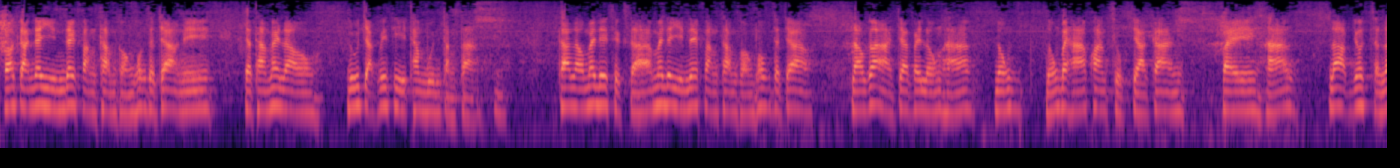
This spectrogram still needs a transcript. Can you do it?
เพราะการได้ยินได้ฟังธรรมของพระพุทธเจ้านี้ จะทำให้เรารู้จักวิธีทำบุญต่างๆ ถ้าเราไม่ได้ศึกษาไม่ได้ยินได้ฟังธรรมของพระพุทธเจ้า เราก็อาจจะไปหลงหาหลงหลงไปหาความสุขจากการไปหาลาบยศสรร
